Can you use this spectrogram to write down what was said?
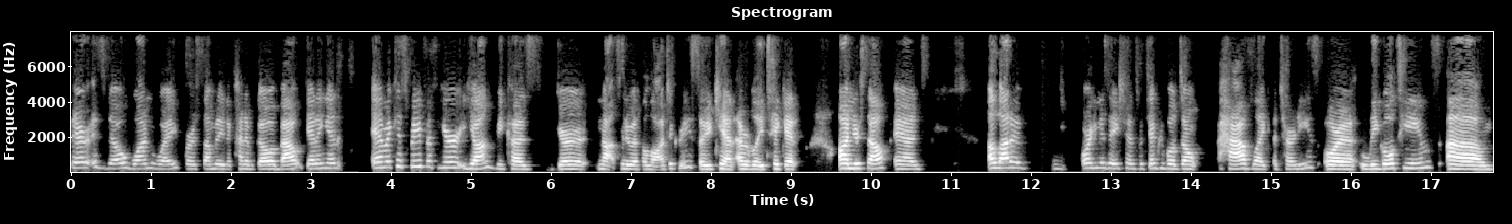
there is no one way for somebody to kind of go about getting an amicus brief if you're young because you're not somebody with a law degree, so you can't ever really take it on yourself. And a lot of organizations with young people don't have like attorneys or legal teams um,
